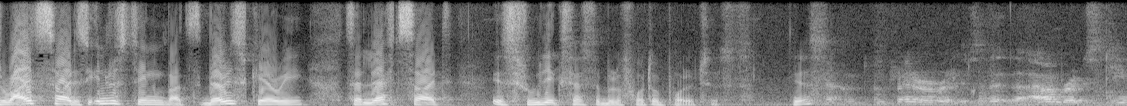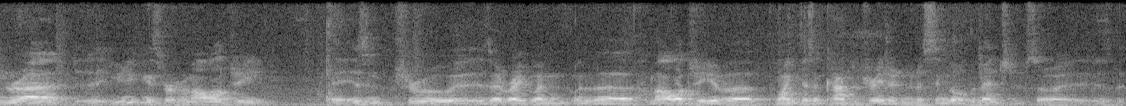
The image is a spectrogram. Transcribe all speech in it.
the right side is interesting but very scary. The left side is really accessible for topologists. Yes? Yeah, I'm, I'm trying to remember. So the, the Eilenberg-Steenrod uniqueness for homology uh, isn't true, is that right, when, when the homology of a point isn't concentrated in a single dimension? So is, the,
